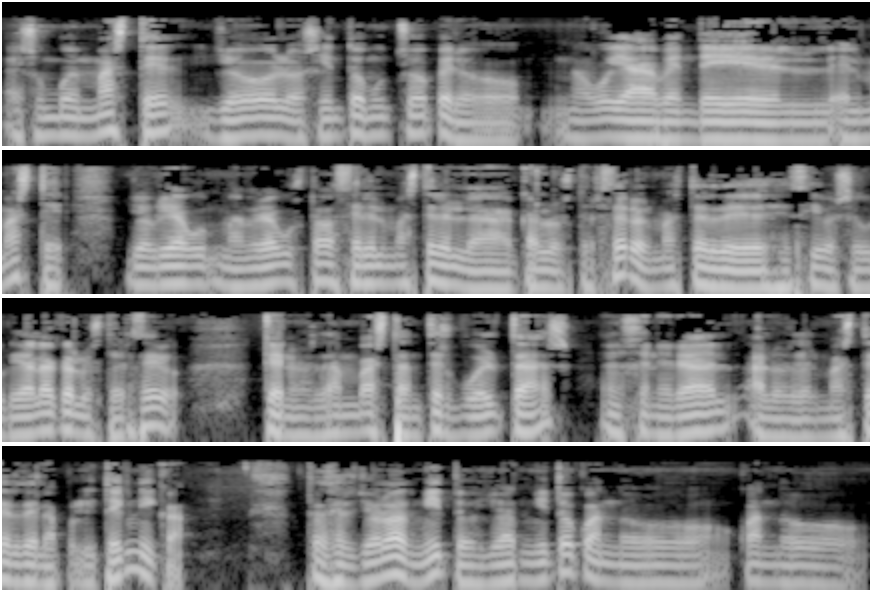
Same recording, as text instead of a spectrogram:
es un buen máster, yo lo siento mucho, pero no voy a vender el, máster. Yo habría, me habría gustado hacer el máster en la Carlos III, el máster de ciberseguridad de la Carlos III, que nos dan bastantes vueltas en general a los del máster de la Politécnica. Entonces yo lo admito, yo admito cuando, cuando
